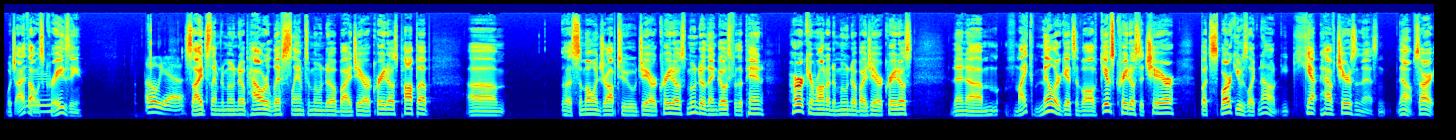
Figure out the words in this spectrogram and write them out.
which I thought was Mhm. crazy. Oh yeah. Side slam to Mundo, power lift slam to Mundo by JR Kratos, pop up, um, a Samoan drop to JR Kratos. Mundo then goes for the pin. Hurricane Rana to Mundo by JR Kratos. Then um, Mike Miller gets involved, gives Kratos a chair, but Sparky was like, "No, you can't have chairs in this." No, sorry,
